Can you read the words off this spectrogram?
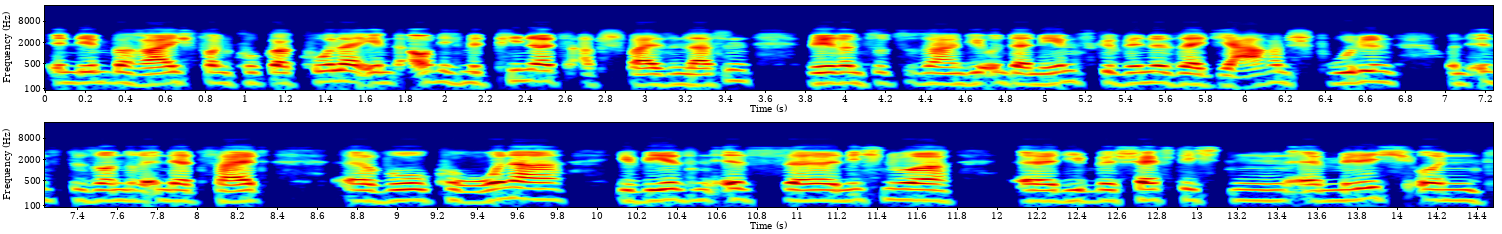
in dem Bereich von Coca-Cola eben auch nicht mit Peanuts abspeisen lassen, während sozusagen die Unternehmensgewinne seit Jahren sprudeln und insbesondere in der Zeit, äh, wo Corona gewesen ist, äh, nicht nur äh, die Beschäftigten Milch und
